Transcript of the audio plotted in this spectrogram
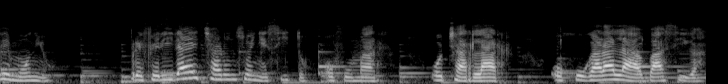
demonio? Preferirá echar un sueñecito, o fumar, o charlar, o jugar a la básiga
